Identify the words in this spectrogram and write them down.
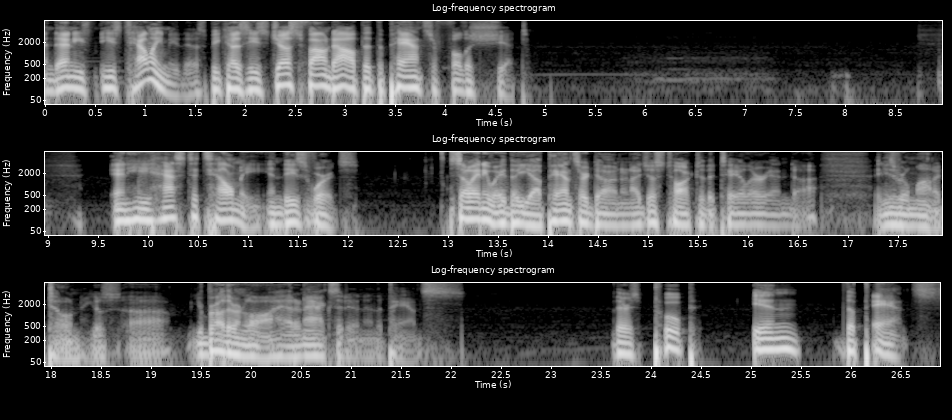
And then he's he's telling me this because he's just found out that the pants are full of shit. And he has to tell me in these words. So anyway, the uh, pants are done, and I just talked to the tailor, and uh, and he's real monotone. He goes, uh, "Your brother-in-law had an accident in the pants. There's poop in the pants."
